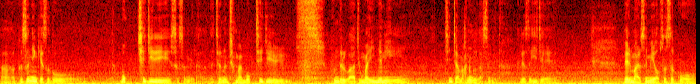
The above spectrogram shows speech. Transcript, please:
어, 그 스님께서도 목체질이 있었습니다. 저는 정말 목체질 분들과 정말 인연이 진짜 많은 것 같습니다. 그래서 이제 별 말씀이 없었었고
